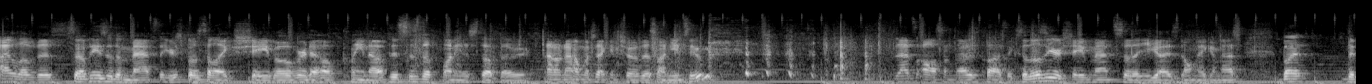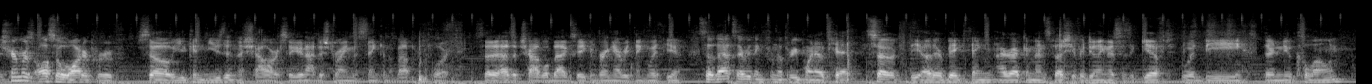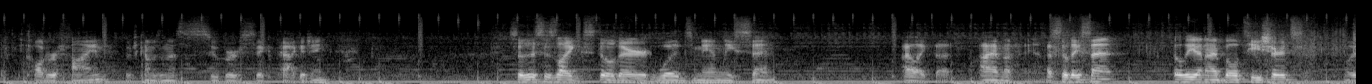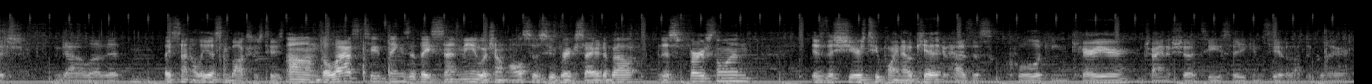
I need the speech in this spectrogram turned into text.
I love this. So these are the mats that you're supposed to like shave over to help clean up. This is the funniest stuff ever. I don't know how much I can show this on YouTube. That's awesome. That is classic. So those are your shave mats so that you guys don't make a mess. But the trimmer is also waterproof, so you can use it in the shower so you're not destroying the sink and the bathroom floor. So it has a travel bag so you can bring everything with you. So that's everything from the 3.0 kit. So the other big thing I recommend, especially if you're doing this as a gift, would be their new cologne called Refined, which comes in this super sick packaging. So this is like still their Woods Manly scent. I like that. I'm a fan. So they sent Aaliyah and I both t-shirts, which gotta love it. They sent Aaliyah some boxers too. Um, the last two things that they sent me, which I'm also super excited about. This first one is the Shears 2.0 kit. It has this cool looking carrier. I'm trying to show it to you so you can see it without the glare.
